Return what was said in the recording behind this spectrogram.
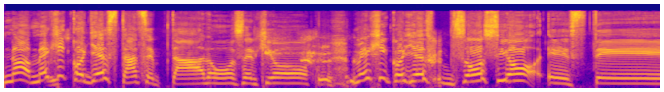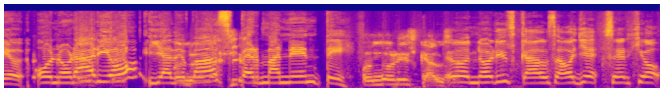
no, México ya está aceptado, Sergio. México ya es socio, este, honorario y además Honorario. permanente. Honoris causa. Honoris causa. Oye, Sergio,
